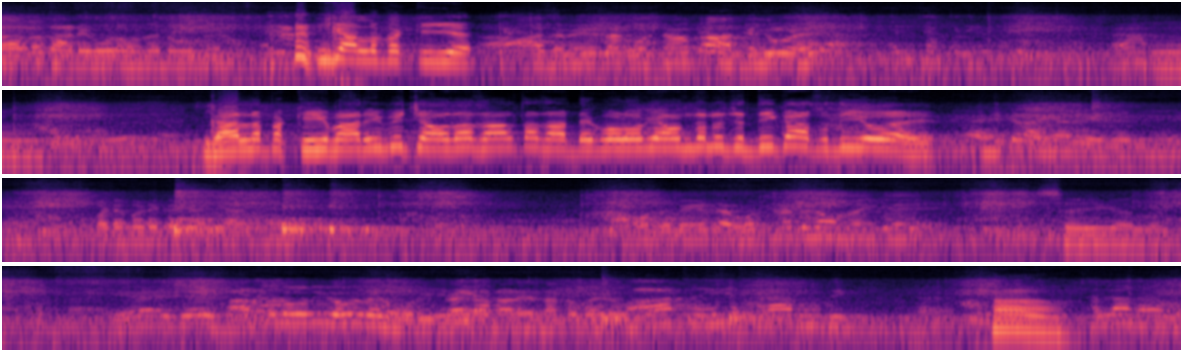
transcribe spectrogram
14 ਸਾਲ ਦਾ ਸਾਡੇ ਕੋਲ ਆਉਂਦੇ ਨੇ। ਗੱਲ ਪੱਕੀ ਆ ਆ ਸਵੇਰ ਦਾ ਖੋਟਾ ਘਾਹ ਦੀ ਉਹ ਹੈ? ਗੱਲ ਪੱਕੀ ਮਾਰੀ ਵੀ 14 ਸਾਲ ਤਾਂ ਸਾਡੇ ਕੋਲ ਹੋ ਗਿਆ ਉਹਦੇ ਨੂੰ ਜਿੱਦੀ ਘੱਸਦੀ ਹੈ ਇਹ। ਅਸੀਂ ਚੜਾਈਆਂ ਦੇਖਦੇ ਸੀ ਬੜੇ ਬੜੇ ਕੱਟਾਂ ਜਾਂਦੇ ਆਹੋ ਸਵੇਰ ਦਾ ਖੋਟਾ ਦਿਖਾਉਂਦਾ ਹੀ ਇਹ। ਸਹੀ ਗੱਲ ਹੈ। ਇਹ ਜੇ ਸਰਦ ਲੋ ਦੀ ਹੋਵੇ ਹੋਰ ਵੀ ਫਾਇਦਾ ਨਾਲੇ ਸਾਨੂੰ ਕਹਿੰਦੇ ਬਾਹਰ ਨਹੀਂ ਖਰਾਬ ਹੁੰਦੀ। ਹਾਂ? ਥੱਲਾ ਖਰਾਬ ਹੋ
